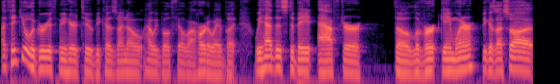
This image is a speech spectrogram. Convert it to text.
I think you'll agree with me here too, because I know how we both feel about Hardaway. But we had this debate after the LeVert game winner because I saw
